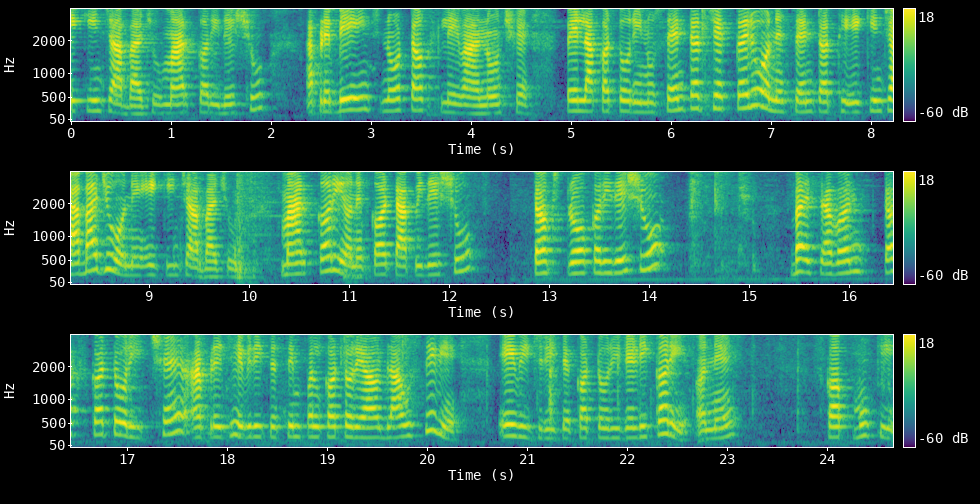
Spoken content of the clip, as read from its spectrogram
એક ઇંચ આ બાજુ માર્ક કરી દઈશું આપણે બે ઇંચનો ટક્સ લેવાનો છે. પહેલાં કટોરીનું સેન્ટર ચેક કર્યું અને સેન્ટરથી એક ઇંચ આ બાજુ અને એક ઇંચ આ બાજુ માર્ક કરી અને કટ આપી દઈશું ટક્સ ડ્રો કરી દઈશું બસ આ વન ટક્સ કટોરી છે. આપણે જેવી રીતે સિમ્પલ કટોરી આ બ્લાઉઝ સીવીએ એવી જ રીતે કટોરી રેડી કરી અને કપ મૂકી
